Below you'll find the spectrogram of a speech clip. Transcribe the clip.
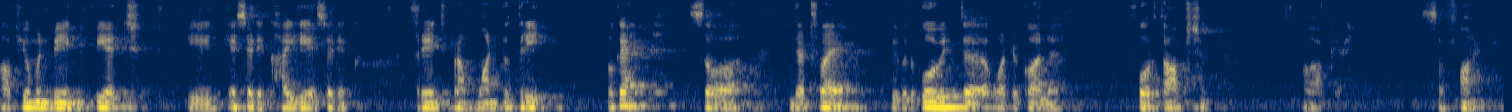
of human being pH is acidic, highly acidic, range from 1 to 3. Okay, so that's why we will go with uh, what you call a fourth option. Okay, so fine.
